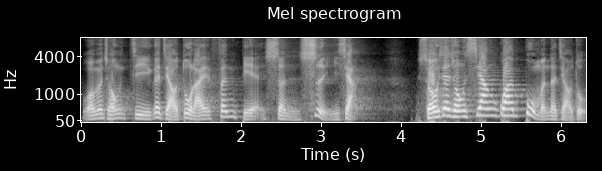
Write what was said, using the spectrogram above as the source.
我们从几个角度来分别审视一下。首先，从相关部门的角度。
